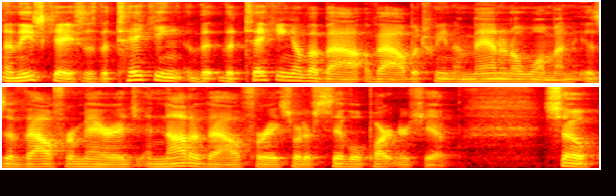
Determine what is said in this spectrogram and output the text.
In these cases, the taking the, the taking of a vow, a vow between a man and a woman is a vow for marriage and not a vow for a sort of civil partnership. So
